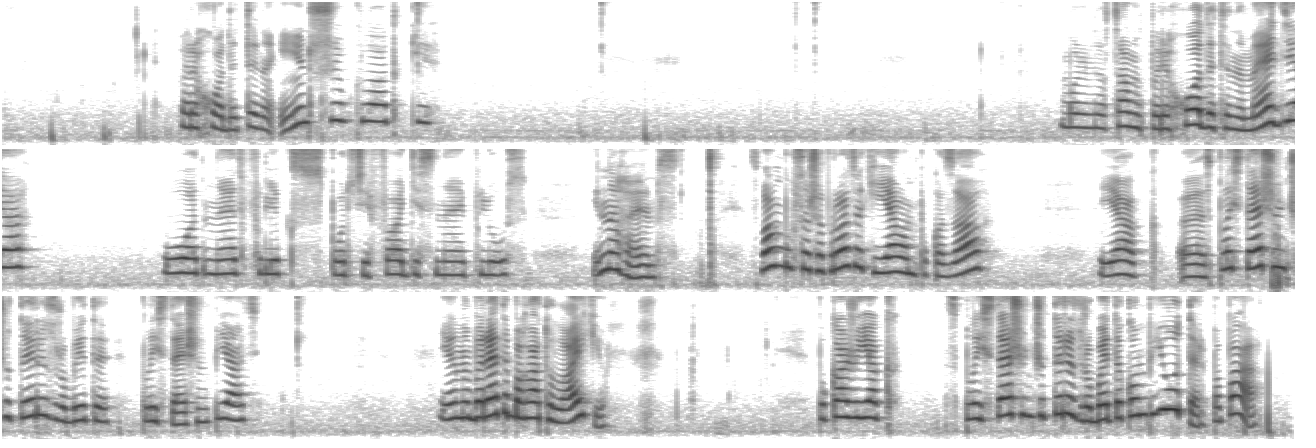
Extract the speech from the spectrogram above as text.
переходити на інші вкладки. Можемо так само переходити на медіа. От, Netflix, Spotify, Disney+. І на Геймс. З вами був Саша Прозик, і я вам показав, як е, з PlayStation 4 зробити PlayStation 5. Як наберете багато лайків, покажу, як з PlayStation 4 зробити комп'ютер. Па-па!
